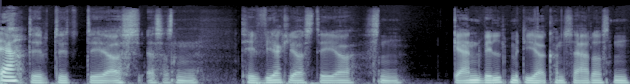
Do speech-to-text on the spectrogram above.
Ja. Altså, det, det, det er også, altså sådan, det er virkelig også det, jeg sådan gerne vil med de her koncerter. Sådan,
